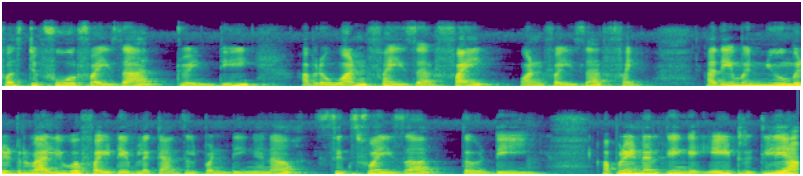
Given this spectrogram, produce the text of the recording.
first four five are twenty அப்புறம் one fives are five one five are five அதே மாதிரி நியூமரேட்டர் வேல்யூவை ஃபைவ் டேபிளை கேன்சல் பண்ணிட்டீங்கன்னா சிக்ஸ் ஃபைவ் ஆர் தேர்ட்டி அப்புறம் என்ன இருக்குது இங்கே எயிட் இருக்கு இல்லையா?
